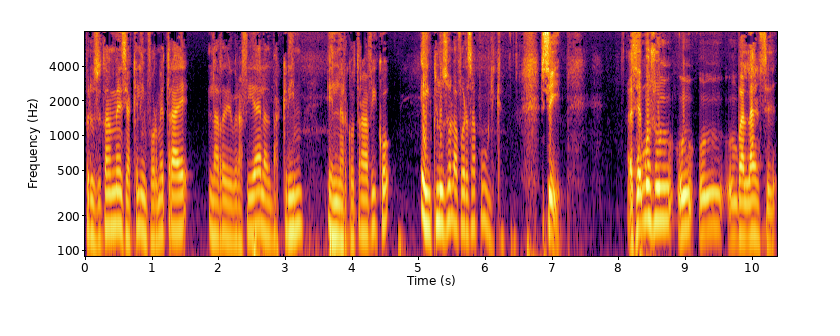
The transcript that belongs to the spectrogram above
pero usted también me decía que el informe trae la radiografía de las BACRIM, el narcotráfico e incluso la fuerza pública. Sí, hacemos un, un, balance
